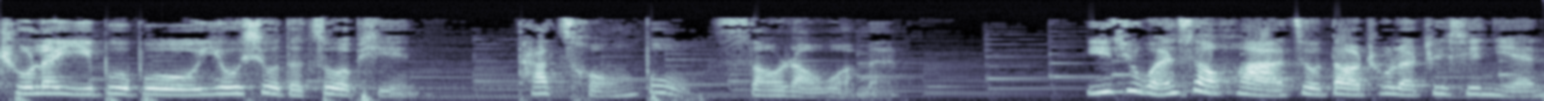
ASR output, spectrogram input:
除了一部部优秀的作品，他从不骚扰我们。一句玩笑话就道出了这些年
